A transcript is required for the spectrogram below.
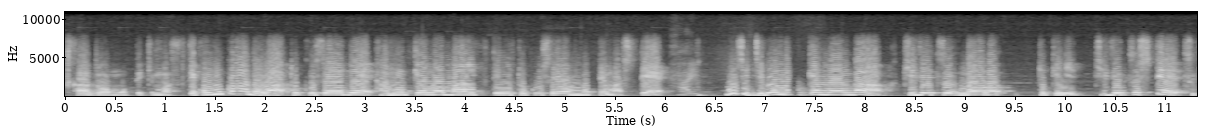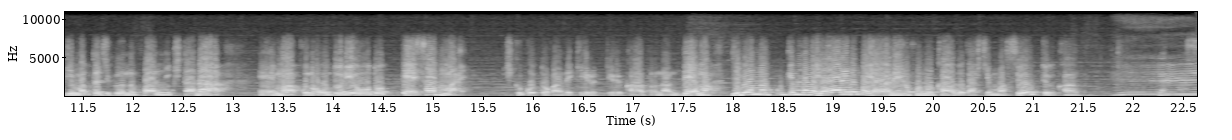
カードを持ってきます。で、このカードは特性で、タヌケの舞っていう特性を持ってまして、はいもし自分のポケモンが気絶、前の時に気絶して、次また自分の番に来たら、えーまあ、この踊りを踊って3枚引くことができるっていうカードなんで、まあ、自分のポケモンがやられればやられるほどカードが引けますよっていうカードなります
